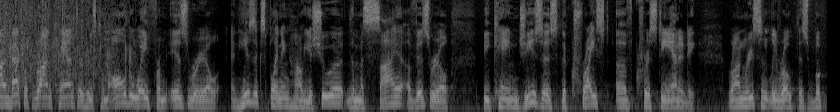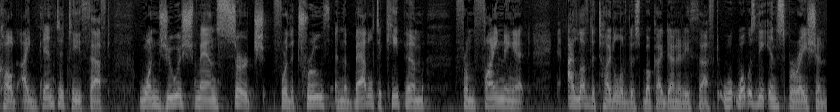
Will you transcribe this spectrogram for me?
I'm back with Ron Cantor, who's come all the way from Israel, and he's explaining how Yeshua, the Messiah of Israel, became Jesus, the Christ of Christianity. Ron recently wrote this book called Identity Theft One Jewish Man's Search for the Truth and the Battle to Keep Him from Finding It. I love the title of this book, Identity Theft. what was the inspiration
